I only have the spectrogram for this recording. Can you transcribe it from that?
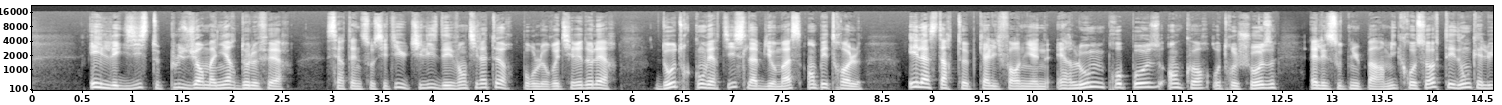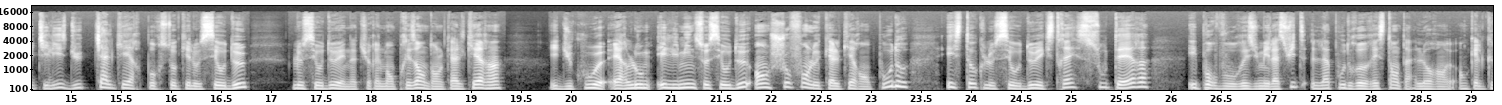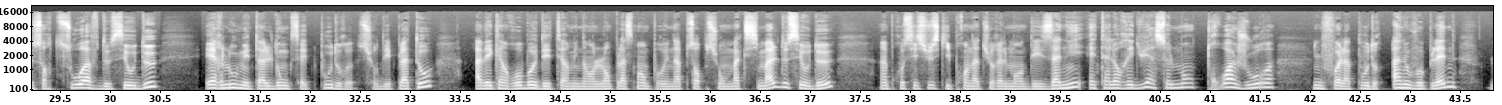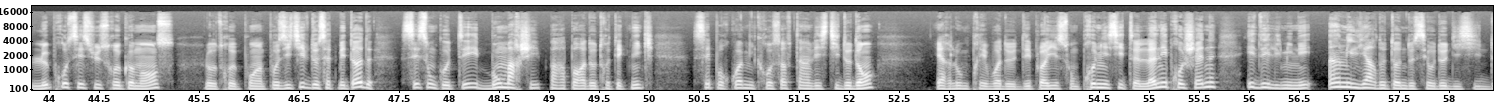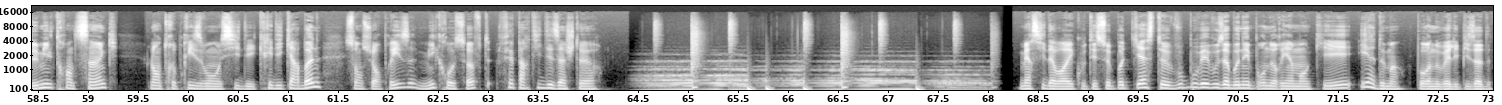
Et il existe plusieurs manières de le faire. Certaines sociétés utilisent des ventilateurs pour le retirer de l'air. D'autres convertissent la biomasse en pétrole. Et la start-up californienne Heirloom propose encore autre chose. Elle est soutenue par Microsoft et donc elle utilise du calcaire pour stocker le CO2 le CO2 est naturellement présent dans le calcaire, hein. et du coup Heirloom élimine ce CO2 en chauffant le calcaire en poudre et stocke le CO2 extrait sous terre. Et pour vous résumer la suite, la poudre restante alors en quelque sorte soif de CO2. Heirloom étale donc cette poudre sur des plateaux avec un robot déterminant l'emplacement pour une absorption maximale de CO2. Un processus qui prend naturellement des années est alors réduit à seulement 3 jours. Une fois la poudre à nouveau pleine, le processus recommence. L'autre point positif de cette méthode, c'est son côté bon marché par rapport à d'autres techniques. C'est pourquoi Microsoft a investi dedans. Heirloom prévoit de déployer son premier site l'année prochaine et d'éliminer 1 milliard de tonnes de CO2 d'ici 2035. L'entreprise vend aussi des crédits carbone. Sans surprise, Microsoft fait partie des acheteurs. Merci d'avoir écouté ce podcast, vous pouvez vous abonner pour ne rien manquer, et à demain pour un nouvel épisode.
